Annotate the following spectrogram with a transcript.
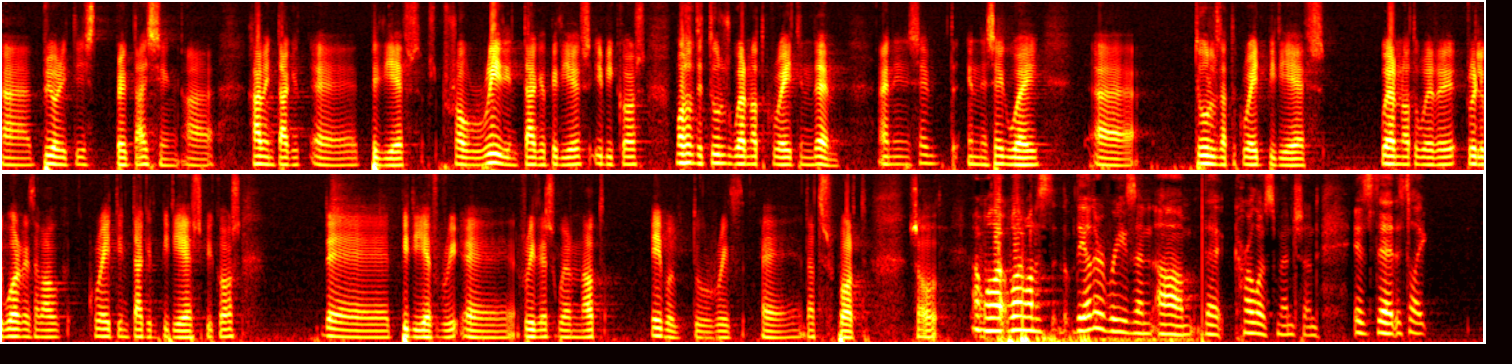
uh, prioritizing uh, having target uh, PDFs, so reading target PDFs, because most of the tools were not creating them. And in the same, in the same way, tools that create PDFs were not really, really worried about creating target PDFs because the PDF re uh, readers were not able to read uh, that support. So, uh, well, well, I want to. The other reason um, that Carlos mentioned is that it's like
